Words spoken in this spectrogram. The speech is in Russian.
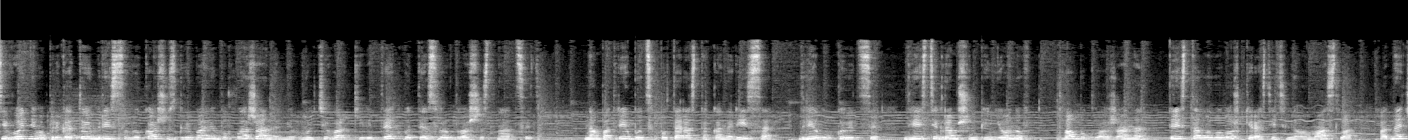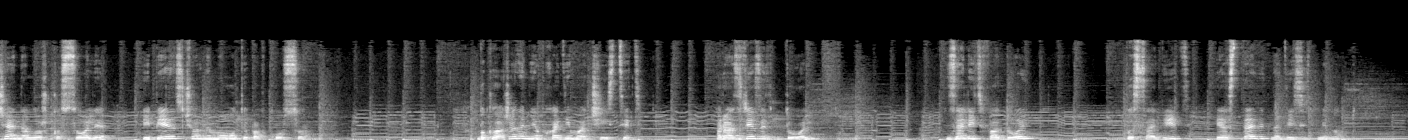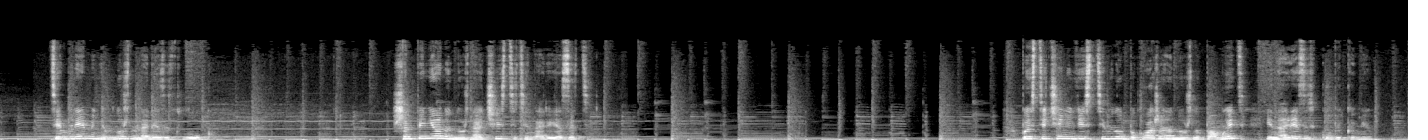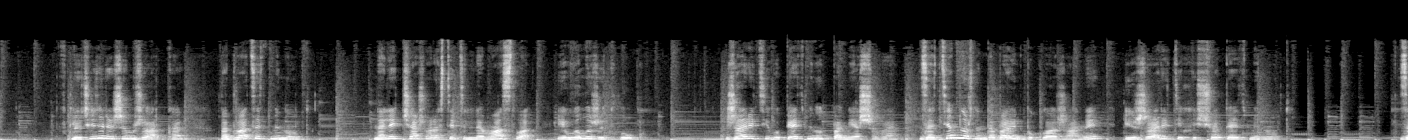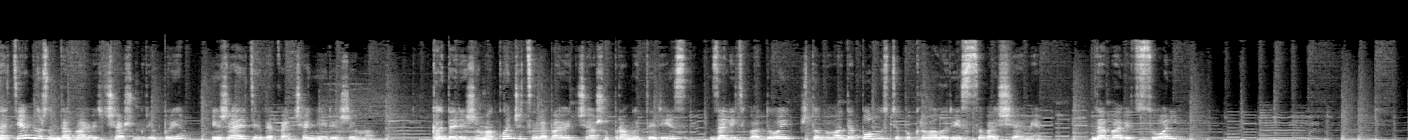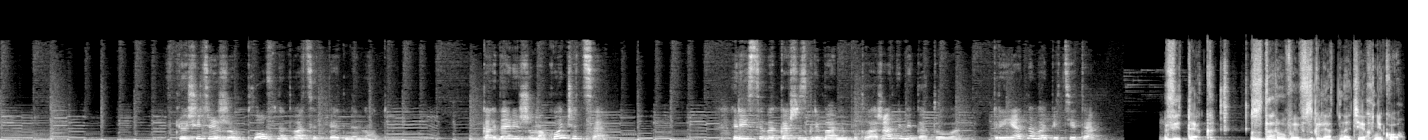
Сегодня мы приготовим рисовую кашу с грибами-баклажанами в мультиварке Витек ВТ-4216. Нам потребуется полтора стакана риса, 2 луковицы, 200 грамм шампиньонов, 2 баклажана, 3 столовые ложки растительного масла, 1 чайная ложка соли и перец черный молотый по вкусу. Баклажаны необходимо очистить, разрезать вдоль, залить водой, посолить и оставить на 10 минут. Тем временем нужно нарезать лук. Шампиньоны нужно очистить и нарезать. По истечении 10 минут баклажаны нужно помыть и нарезать кубиками. Включить режим жарко на 20 минут. Налить чашу растительное масло и выложить лук. Жарить его 5 минут помешивая. Затем нужно добавить баклажаны и жарить их еще 5 минут. Затем нужно добавить в чашу грибы и жарить их до окончания режима. Когда режим окончится, добавить в чашу промытый рис, залить водой, чтобы вода полностью покрывала рис с овощами. Добавить соль. Включить режим плов на 25 минут. Когда режим окончится, рисовая каша с грибами и баклажанами готова. Приятного аппетита! Витек. Здоровый взгляд на технику.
